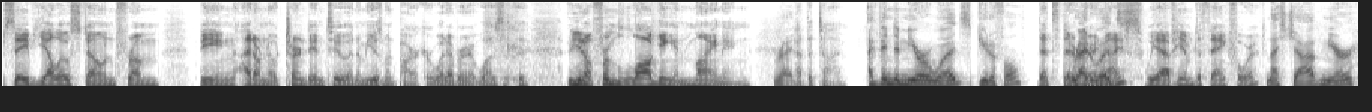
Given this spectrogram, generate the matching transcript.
save Yellowstone from being, I don't know, turned into an amusement park or whatever it was, uh, you know, from logging and mining Right. at the time. I've been to Muir Woods. Beautiful. That's they're very nice. We have him to thank for it. Nice job, Muir.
